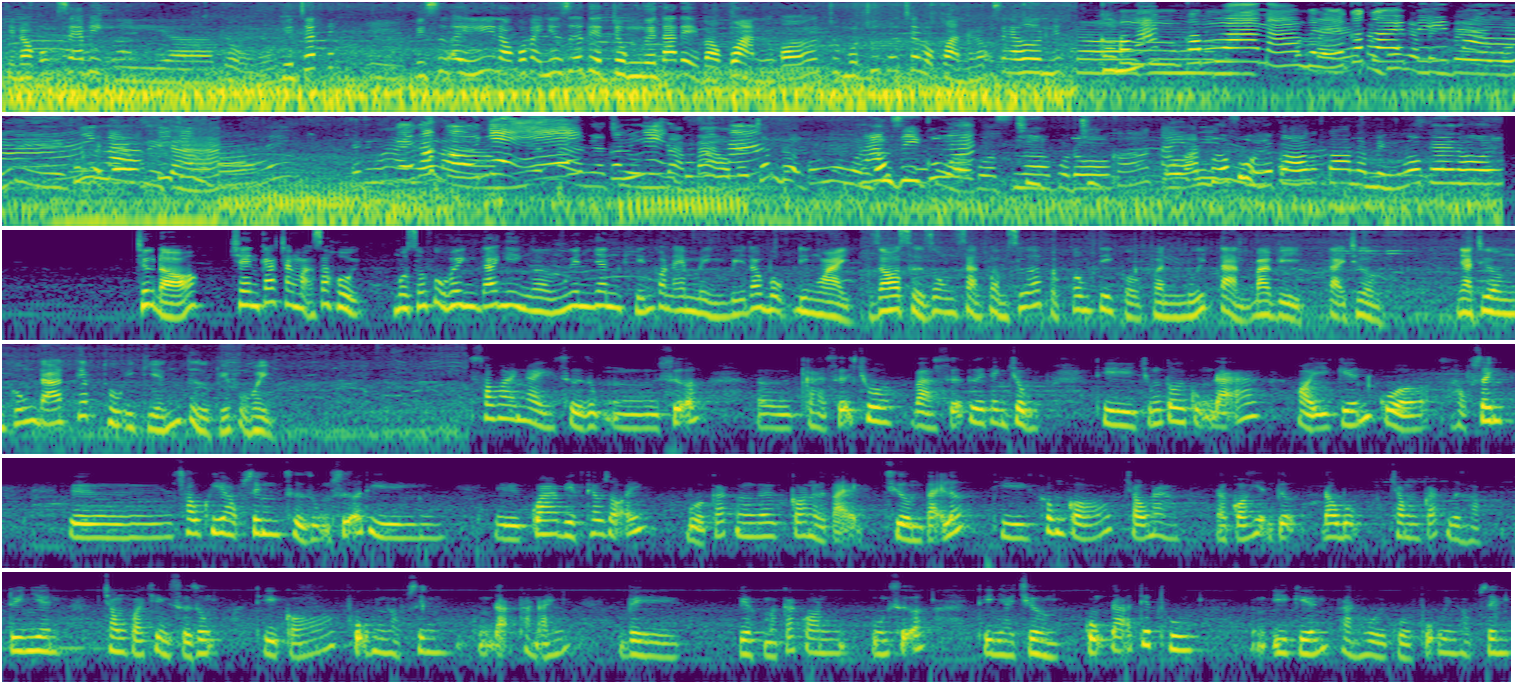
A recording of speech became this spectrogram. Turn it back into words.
thì nó cũng sẽ bị uh, kiểu biến chất ấy. Vì sữa ấy nó có vẻ như sữa tiệt trùng người ta để bảo quản có một chút nữa trên bảo quản thì nó sẽ hơn chứ. Con ăn con hoa mà về đấy có tôi nhà mình về uống thì không phải kêu gì cả. Cái thứ hai có là nhà trường đảm bảo về chất lượng cũng như nguồn Làm gốc gì cũng của của đồ có đồ ăn bữa phụ cho con các con là mình cũng ok thôi. Trước đó, trên các trang mạng xã hội, một số phụ huynh đã nghi ngờ nguyên nhân khiến con em mình bị đau bụng đi ngoài do sử dụng sản phẩm sữa của công ty cổ phần núi Tản Ba Vì tại trường. Nhà trường cũng đã tiếp thu ý kiến từ phía phụ huynh. sau 2 ngày sử dụng sữa ờ, cả sữa chua và sữa tươi thanh trùng thì chúng tôi cũng đã hỏi ý kiến của học sinh ờ, sau khi học sinh sử dụng sữa thì ờ, qua việc theo dõi của các con ở tại trường tại lớp thì không có cháu nào là có hiện tượng đau bụng trong các giờ học tuy nhiên trong quá trình sử dụng thì có phụ huynh học sinh cũng đã phản ánh về việc mà các con uống sữa thì nhà trường cũng đã tiếp thu ý kiến phản hồi của phụ huynh học sinh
